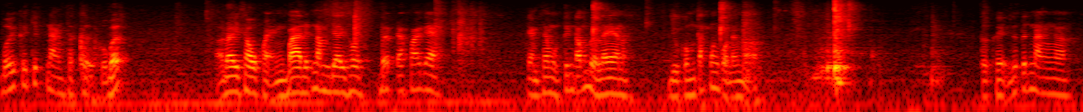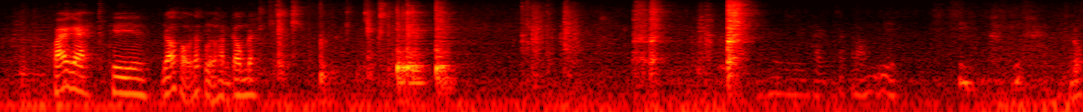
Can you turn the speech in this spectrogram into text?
với cái chức năng thật sự của bếp ở đây sau khoảng 3 đến 5 giây thôi, bếp đã khóa ga. Kèm theo một tiếng đóng đờ le này dù công tắc vẫn còn đang mở. Thực hiện cái tính năng à, khóa ga khi gió thổi tắt lửa thành công đây đúng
